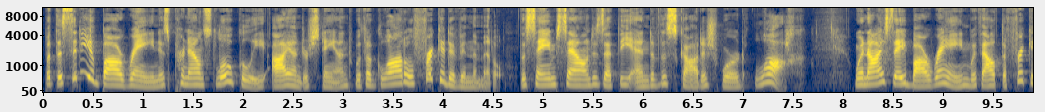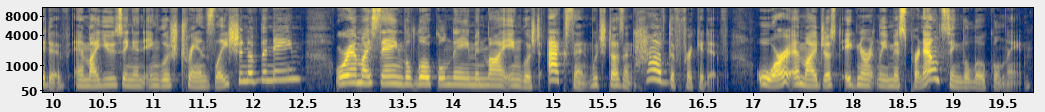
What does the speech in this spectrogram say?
but the city of Bahrain is pronounced locally, I understand, with a glottal fricative in the middle, the same sound as at the end of the Scottish word loch. When I say Bahrain without the fricative, am I using an English translation of the name? Or am I saying the local name in my English accent, which doesn't have the fricative? Or am I just ignorantly mispronouncing the local name?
